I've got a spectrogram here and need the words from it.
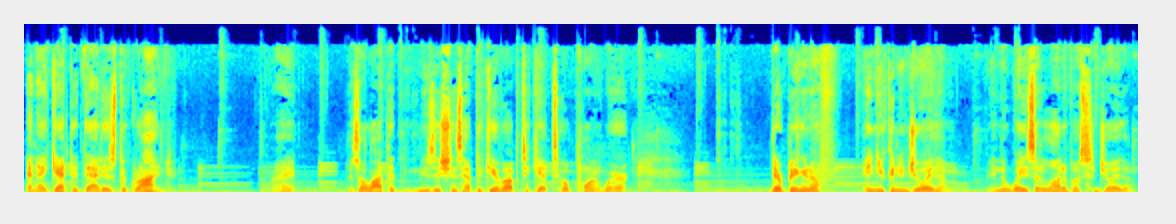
and I get that that is the grind, right? There's a lot that musicians have to give up to get to a point where they're big enough and you can enjoy them in the ways that a lot of us enjoy them.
